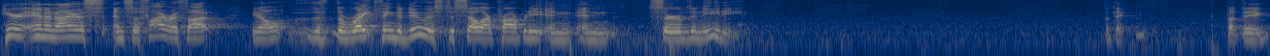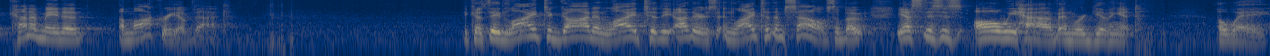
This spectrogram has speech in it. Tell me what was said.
Here, Ananias and Sapphira thought, you know, the, the right thing to do is to sell our property and, and serve the needy. But they, but they kind of made a, a mockery of that. because they lied to God and lied to the others and lied to themselves about, yes, this is all we have and we're giving it away.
